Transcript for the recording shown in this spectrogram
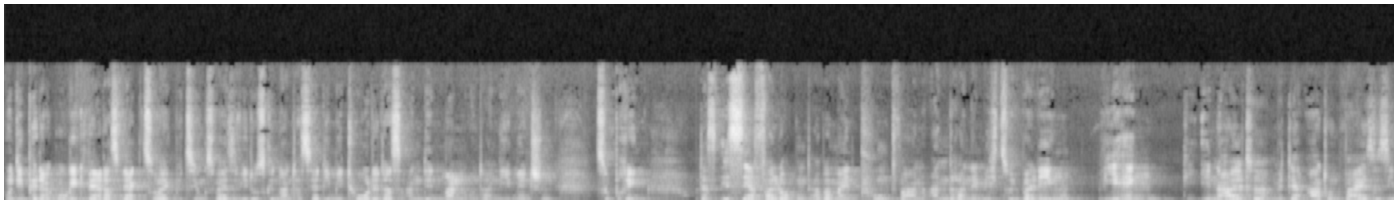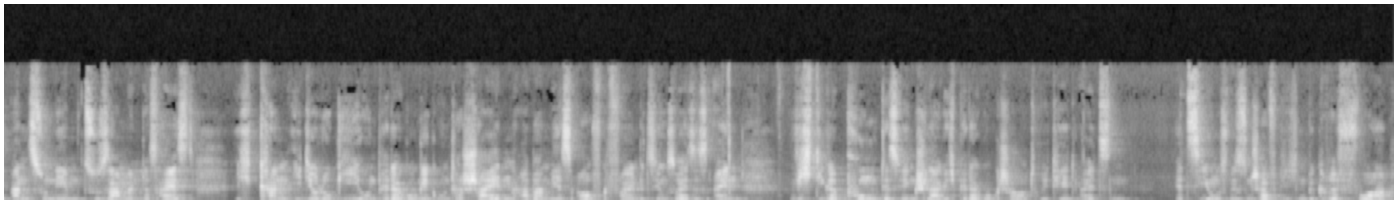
Und die Pädagogik wäre das Werkzeug, beziehungsweise wie du es genannt hast, ja die Methode, das an den Mann und an die Menschen zu bringen. Das ist sehr verlockend, aber mein Punkt war ein anderer, nämlich zu überlegen, wie hängen die Inhalte mit der Art und Weise, sie anzunehmen, zusammen. Das heißt, ich kann Ideologie und Pädagogik unterscheiden, aber mir ist aufgefallen, beziehungsweise ist ein wichtiger Punkt, deswegen schlage ich pädagogische Autorität als einen erziehungswissenschaftlichen Begriff vor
